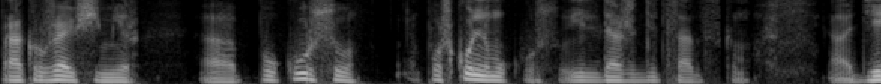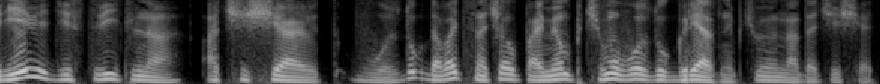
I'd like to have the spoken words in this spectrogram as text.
про окружающий мир а, по курсу, по школьному курсу или даже детсадовскому. А, деревья действительно очищают воздух. Давайте сначала поймем, почему воздух грязный, почему его надо очищать.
